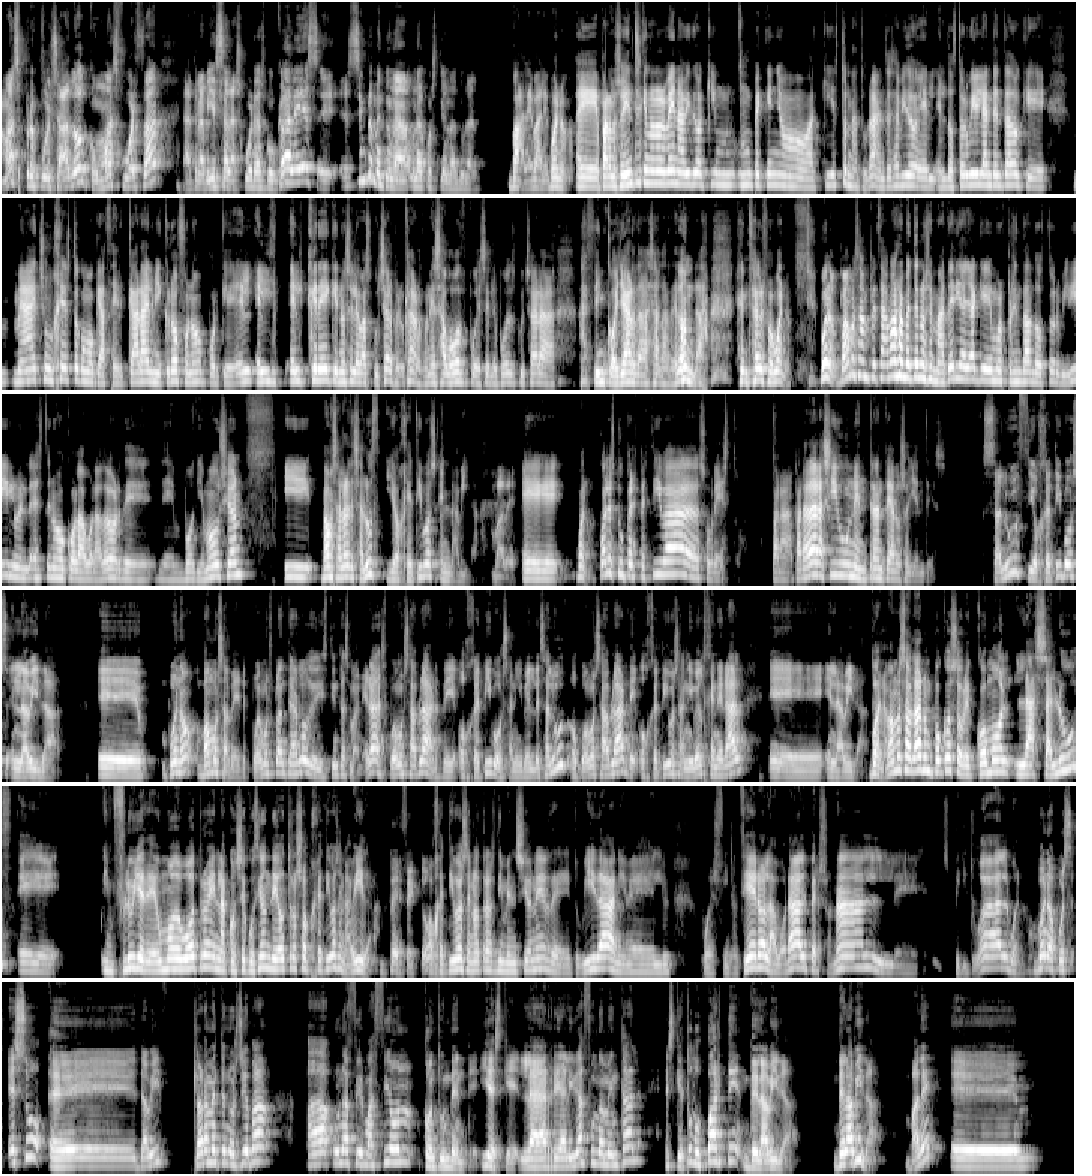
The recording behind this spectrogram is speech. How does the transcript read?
más propulsado, con más fuerza, atraviesa las cuerdas vocales, eh, es simplemente una, una cuestión natural. Vale, vale. Bueno, eh, para los oyentes que no nos ven, ha habido aquí un, pequeño. Aquí esto es natural. Entonces ha habido. El, doctor Billy ha intentado que. Me ha hecho un gesto como que acercara el micrófono porque él, él, cree que no se le va a escuchar, pero claro, con esa voz pues se le puede escuchar a, cinco yardas a la redonda. Entonces, pues bueno. Bueno, vamos a empezar, vamos a meternos en materia ya que hemos presentado al doctor Viril, este nuevo colaborador de Body Emotion, y vamos a hablar de salud y objetivos en la vida. Vale. Eh, bueno, ¿cuál es tu perspectiva sobre esto? Para, dar así un entrante a los oyentes. Salud y objetivos en la vida. Eh, bueno, vamos a ver, podemos plantearlo de distintas maneras. Podemos hablar de objetivos a nivel de salud o podemos hablar de objetivos a nivel general eh, en la vida. Bueno, vamos a hablar un poco sobre cómo la salud influye de un modo u otro en la consecución de otros objetivos en la vida. Perfecto. Objetivos en otras dimensiones de tu vida a nivel pues financiero, laboral, personal, eh, espiritual, bueno. Bueno, pues eso, eh, David, claramente nos lleva a una afirmación contundente. Y es que la realidad fundamental es que todo parte de la vida. De la vida, ¿vale? Eh,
